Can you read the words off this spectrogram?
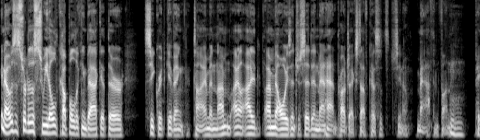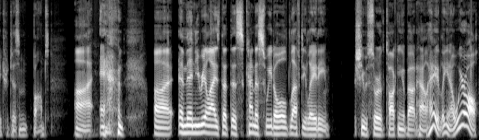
you know, it was a sort of a sweet old couple looking back at their secret giving time. And I'm I, I I'm always interested in Manhattan Project stuff because it's you know math and fun, mm-hmm. patriotism, bombs, uh, and uh, and then you realize that this kind of sweet old lefty lady, she was sort of talking about how hey you know we're all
